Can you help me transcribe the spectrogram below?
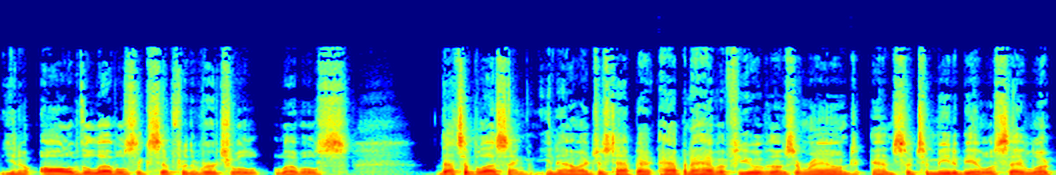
you know, all of the levels except for the virtual levels, that's a blessing. You know, I just happen, happen to have a few of those around. And so to me, to be able to say, look,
